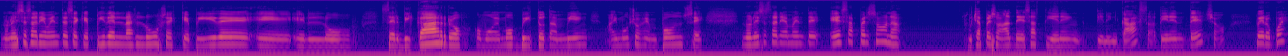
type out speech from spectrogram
no necesariamente ese que pide las luces, que pide eh, los servicarros, como hemos visto también, hay muchos en Ponce. No necesariamente esas personas, muchas personas de esas tienen, tienen casa, tienen techo, pero pues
